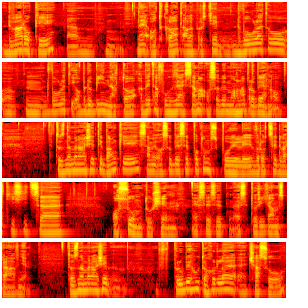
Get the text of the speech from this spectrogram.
dva roky, e, ne odklad, ale prostě dvouletou, e, dvouletý období na to, aby ta fúze sama o sobě mohla proběhnout. To znamená, že ty banky sami o sobě se potom spojily v roce 2008, tuším, jestli, jestli to říkám správně. To znamená, že v průběhu tohohle času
